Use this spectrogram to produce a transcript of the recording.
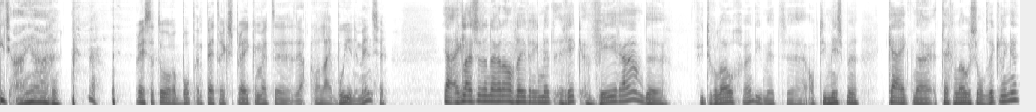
iets aanjagen. Presentatoren Bob en Patrick spreken met eh, ja, allerlei boeiende mensen. Ja, ik luisterde naar een aflevering met Rick Vera, de futuroloog, hè, die met eh, optimisme kijkt naar technologische ontwikkelingen.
